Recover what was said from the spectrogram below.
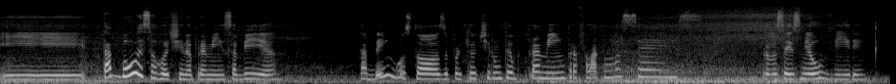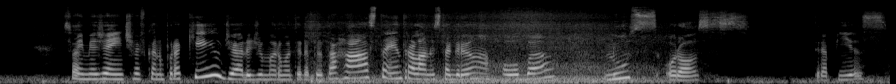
E tá boa essa rotina pra mim, sabia? Tá bem gostosa porque eu tiro um tempo pra mim para falar com vocês, para vocês me ouvirem. Isso aí, minha gente, vai ficando por aqui. O Diário de uma Aromaterapeuta Rasta. Entra lá no Instagram, arroba Terapias.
